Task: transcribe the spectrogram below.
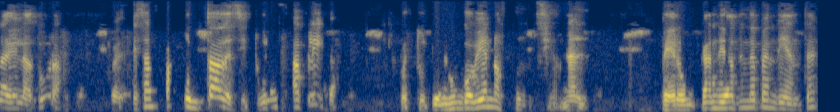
la legislatura. Pues esas facultades, si tú las aplicas, pues tú tienes un gobierno funcional. Pero un candidato independiente,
